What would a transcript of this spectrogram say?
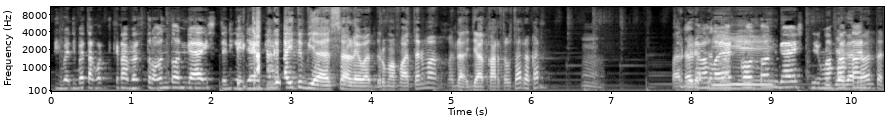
Tiba-tiba takut ketabrak tronton guys. Jadi nggak jadi. Kagak itu biasa lewat rumah Fatan mah ada Jakarta Utara kan? Hmm. Ada- Padahal Jangan di- banyak tronton guys di rumah Dijaga Fatan. nonton.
